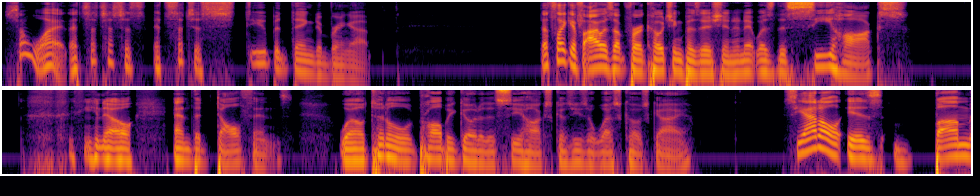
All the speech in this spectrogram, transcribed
So what? That's such a it's such a stupid thing to bring up. That's like if I was up for a coaching position and it was the Seahawks, you know, and the Dolphins. Well, Tittle would probably go to the Seahawks because he's a West Coast guy. Seattle is bum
